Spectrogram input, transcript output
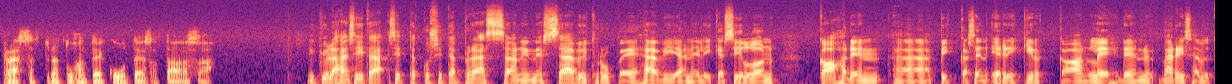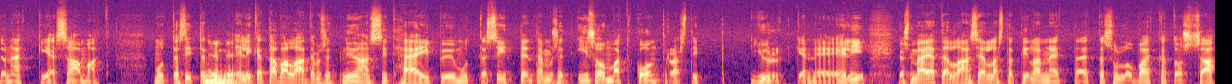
prässättynä 1600 asaa, niin kyllähän siitä, sitten kun sitä prässää, niin ne sävyt rupeaa häviään, eli silloin kahden äh, pikkasen eri kirkkaan lehden värisävyt on äkkiä samat. Mutta sitten, niin, niin. eli tavallaan tämmöiset nyanssit häipyy, mutta sitten tämmöiset isommat kontrastit jyrkkenee. Eli jos me ajatellaan sellaista tilannetta, että sulla on vaikka tuossa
